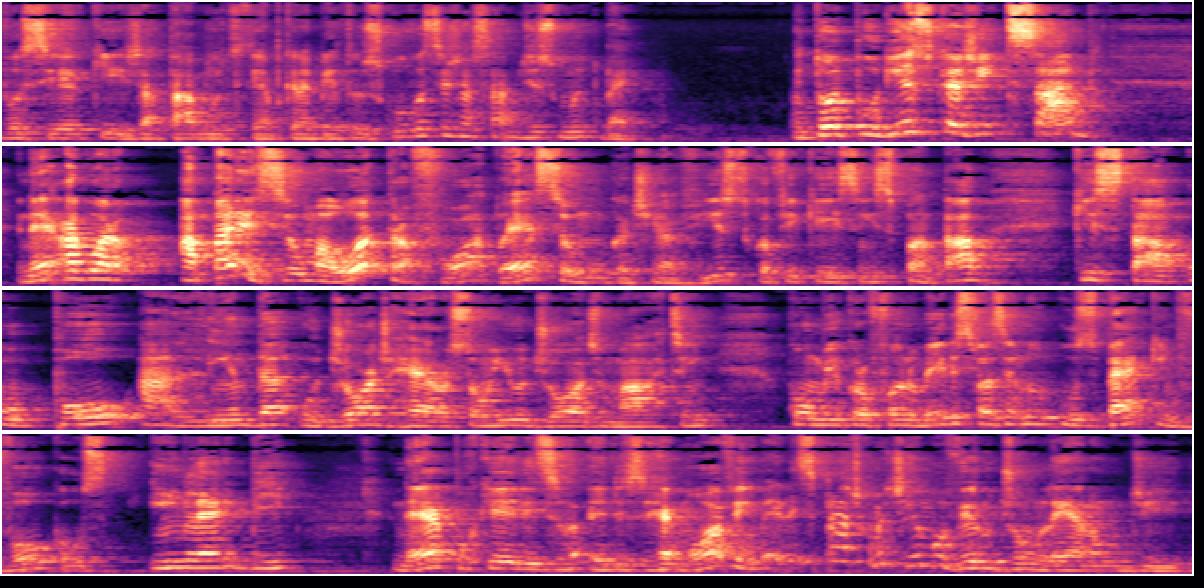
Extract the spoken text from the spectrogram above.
você que já está há muito tempo aqui na Beatles School, você já sabe disso muito bem. Então é por isso que a gente sabe. Né? Agora, apareceu uma outra foto, essa eu nunca tinha visto, que eu fiquei assim espantado, que está o Paul, a Linda, o George Harrison e o George Martin com o microfone meio, eles fazendo os backing vocals em Let It Be, né? Porque eles, eles removem, eles praticamente removeram o John Lennon de,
